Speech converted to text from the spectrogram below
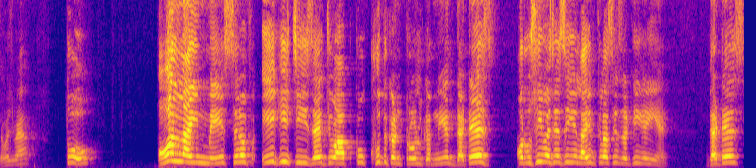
समझ में आया? तो ऑनलाइन में सिर्फ़ एक ही चीज़ है जो आपको खुद कंट्रोल करनी है दैट इज़ और उसी वजह से ये लाइव क्लासेस रखी गई हैं। दैट इज़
